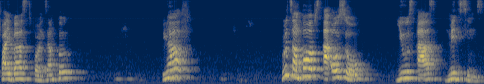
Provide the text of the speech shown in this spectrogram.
fibers, for example. You have roots and bulbs are also used as medicines.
